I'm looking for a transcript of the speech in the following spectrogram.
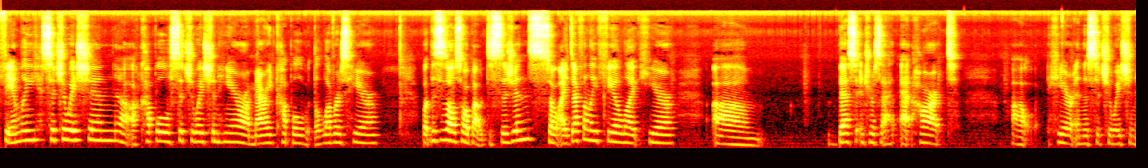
family situation, a couple situation here, or a married couple with the lovers here. But this is also about decisions. So I definitely feel like here, um, best interest at, at heart uh, here in this situation,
